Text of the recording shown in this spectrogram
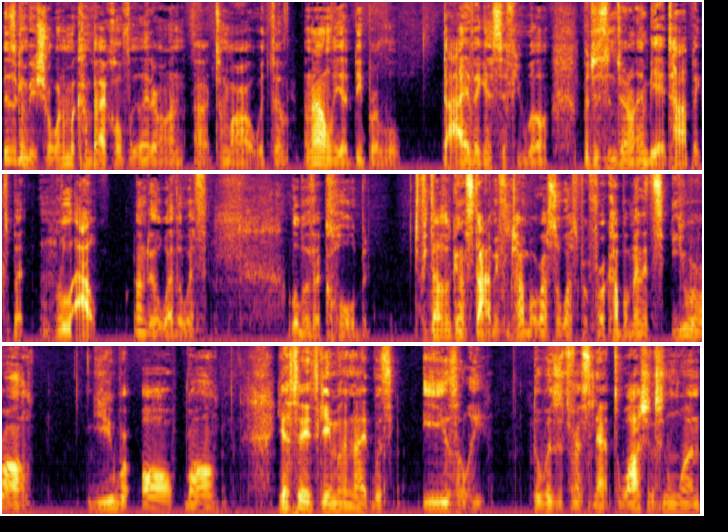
this is gonna be a short one. I'm gonna come back hopefully later on uh, tomorrow with the, not only a deeper little dive, I guess, if you will, but just in general NBA topics, but a little out under the weather with a little bit of a cold. But if you thought it was gonna stop me from talking about Russell Westbrook for a couple minutes, you were wrong. You were all wrong. Yesterday's game of the night was easily the Wizards versus Nets. Washington won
